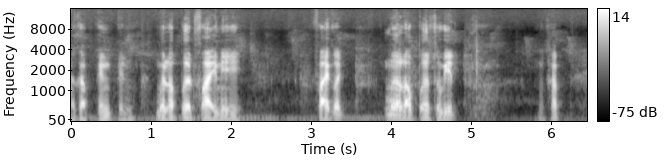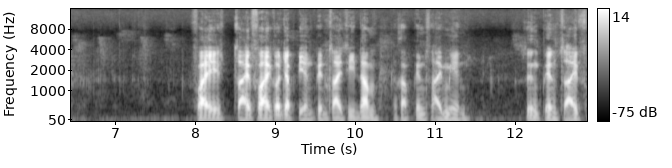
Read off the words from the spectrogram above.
นะครับเป็นเป็นเมื่อเราเปิดไฟนี่ ไฟก็เมื่อเราเปิดสวิตช์นะครับ ไฟสายไฟก็จะเปลี่ยนเป็นสายสีดำนะครับ เป็นสายเมน ซึ่งเป็นสายไฟ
